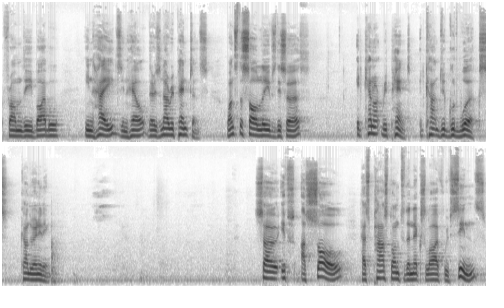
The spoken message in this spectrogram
from the Bible, in Hades, in hell, there is no repentance. Once the soul leaves this earth, it cannot repent. It can't do good works, can't do anything. So if a soul has passed on to the next life with sins,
